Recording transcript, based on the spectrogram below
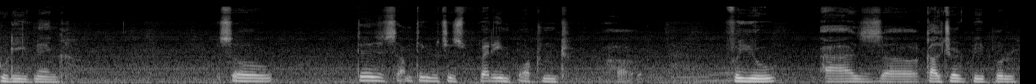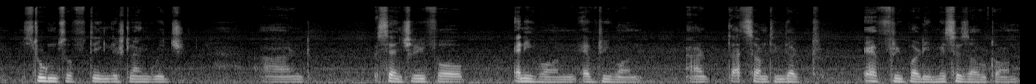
good evening. So, there is something which is very important uh, for you as uh, cultured people, students of the English language, and essentially for anyone, everyone. And that's something that everybody misses out on.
